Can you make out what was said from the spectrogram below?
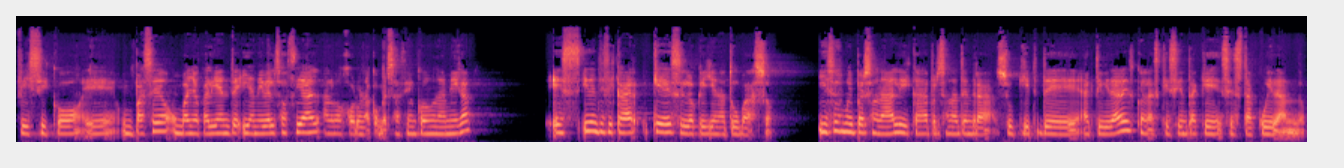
físico, eh, un paseo, un baño caliente y a nivel social, a lo mejor una conversación con una amiga, es identificar qué es lo que llena tu vaso. Y eso es muy personal y cada persona tendrá su kit de actividades con las que sienta que se está cuidando.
